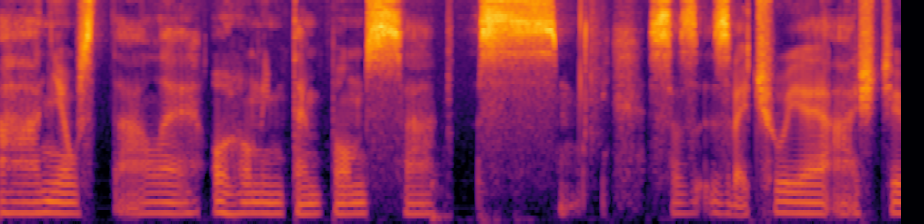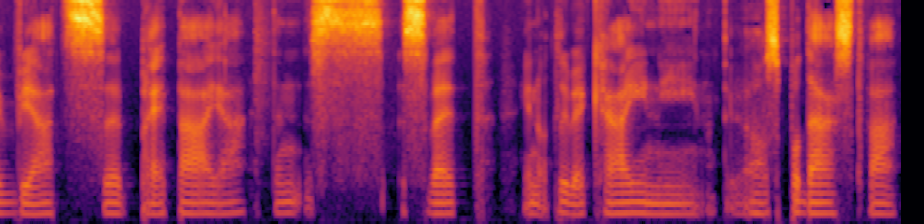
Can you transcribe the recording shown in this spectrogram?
A neustále ohromným tempom sa sa zväčšuje a ešte viac prepája ten svet, jednotlivé krajiny, jednotlivé hospodárstva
